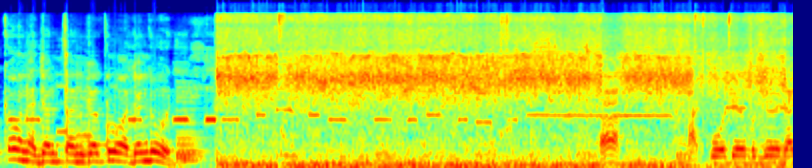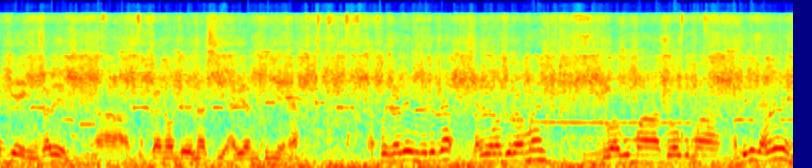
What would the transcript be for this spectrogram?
kau nak jantan ke keluar janggut? Ha, aku order burger daging Salim. Ha, bukan order nasi ayam kunyit ha. Apa Salim kau cakap? Salim Abdul Rahman. Keluar rumah, keluar rumah. Habis ni kat mana ni?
